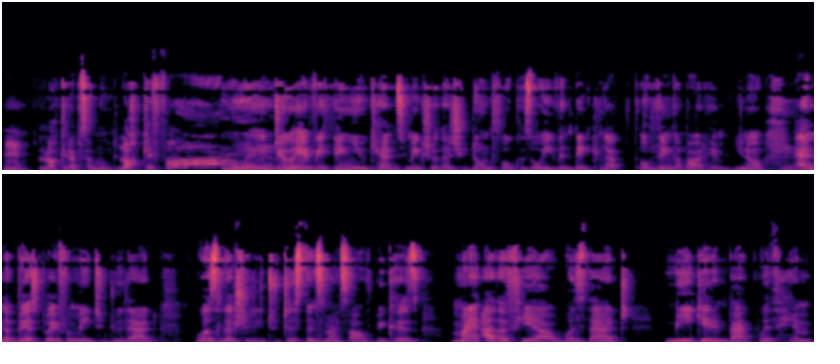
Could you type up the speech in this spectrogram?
hmm, lock it up somewhere, lock it far away. Yeah, Do everything you can to make sure that you don't focus or even thinking up or think about him. You know, Yeah. and the best way for me to do that was literally to distance myself because my other fear was that me getting back with him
